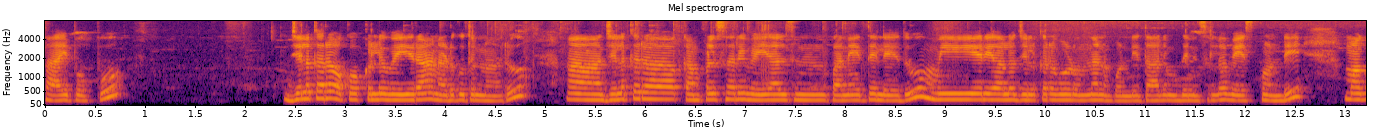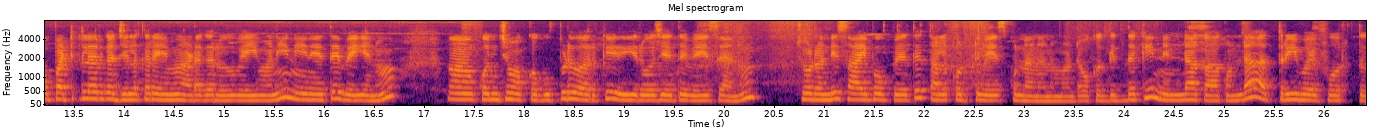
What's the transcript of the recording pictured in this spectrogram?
సాయిపప్పు జీలకర్ర ఒక్కొక్కళ్ళు వేయరా అని అడుగుతున్నారు. జీలకర్ర కంపల్సరీ వేయాల్సిన పని అయితే లేదు. మీ ఏరియాలో జీలకర్ర కూడా ఉందనుకోండి తాలింపు దినుసుల్లో వేసుకోండి. మాకు పర్టికులర్గా జీలకర్ర ఏమీ అడగరు వేయమని నేనైతే వేయను. కొంచెం ఒక్క గుప్పిడి వరకు ఈరోజు అయితే వేశాను. చూడండి సాయిపప్పు అయితే తల కొట్టి వేసుకున్నాను అనమాట ఒక గిద్దకి నిండా కాకుండా త్రీ బై ఫోర్త్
